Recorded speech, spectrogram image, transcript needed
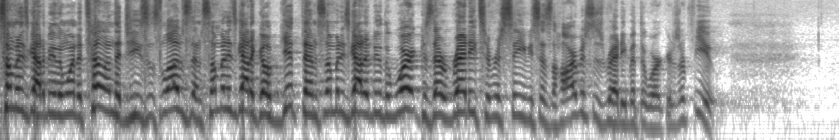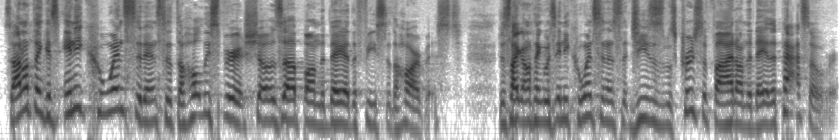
Somebody's got to be the one to tell them that Jesus loves them. Somebody's got to go get them. Somebody's got to do the work because they're ready to receive. He says, The harvest is ready, but the workers are few. So I don't think it's any coincidence that the Holy Spirit shows up on the day of the Feast of the Harvest. Just like I don't think it was any coincidence that Jesus was crucified on the day of the Passover.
